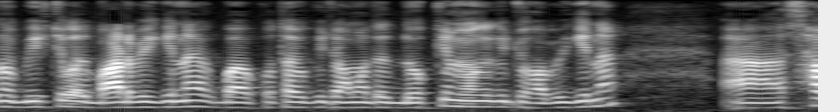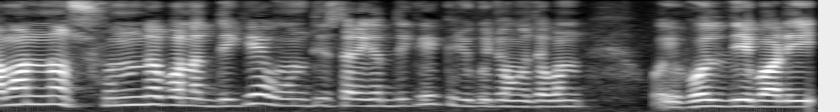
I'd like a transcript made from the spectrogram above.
কোনো বৃষ্টিপাত বাড়বে কি না বা কোথাও কিছু আমাদের দক্ষিণবঙ্গে কিছু হবে কি না সামান্য সুন্দরবনের দিকে, উনত্রিশ তারিখের দিকে কিছু কিছু অংশ, যেমন ওই হলদিবাড়ি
